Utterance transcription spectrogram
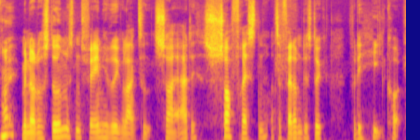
Nej, Men når du har stået med sådan en fan, jeg ved ikke hvor lang tid, så er det så fristende at tage fat om det stykke, for det er helt koldt.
